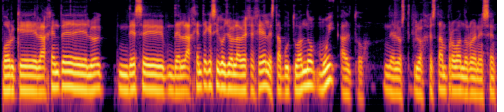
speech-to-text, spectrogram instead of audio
Porque la gente de, ese, de la gente que sigo yo en la BGG le está puntuando muy alto de los, los que están probándolo en ese.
